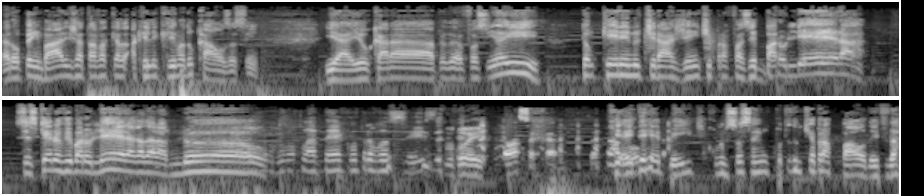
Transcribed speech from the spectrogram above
Era open bar e já tava aquele clima do caos, assim. E aí o cara falou assim: e aí, estão querendo tirar a gente pra fazer barulheira? Vocês querem ouvir barulheira, galera? Não! Jogou a plateia contra vocês. Foi. Nossa, cara. Tá E aí, louco. de repente, começou a sair um puta de um quebra-pau dentro da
